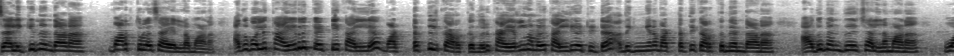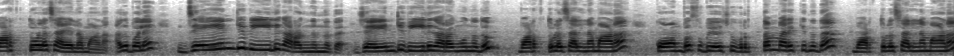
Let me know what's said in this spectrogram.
ചലിക്കുന്ന എന്താണ്? വറുത്തുള്ള ചലനമാണ് അതുപോലെ കയറിൽ കെട്ടിയ കല്ല് വട്ടത്തിൽ കറക്കുന്ന ഒരു കയറിൽ നമ്മൾ കല്ല് കെട്ടിയിട്ട് അതിങ്ങനെ വട്ടത്തിൽ കറക്കുന്ന എന്താണ്? അതും എന്ത് ചലനമാണ്? വർത്തുള ചലനമാണ് അതുപോലെ ജയന്റ് വീൽ കറങ്ങുന്നത്. ജയന്റ് വീൽ കറങ്ങുന്നതും വർത്തുള ചലനമാണ്. കോമ്പസ് ഉപയോഗിച്ച് വൃത്തം വരയ്ക്കുന്നത് വർത്തുള ചലനമാണ്.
